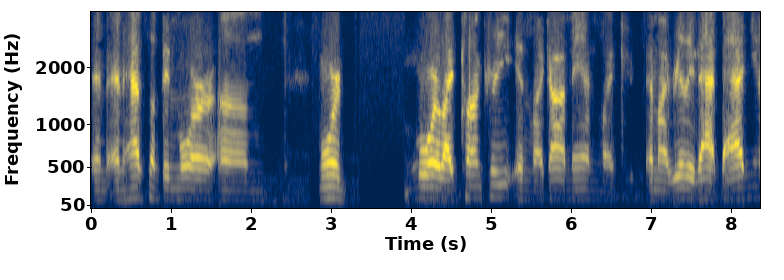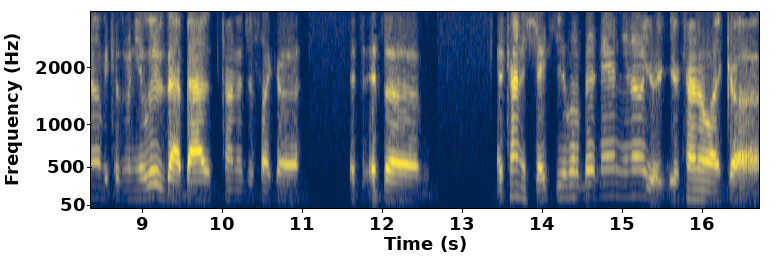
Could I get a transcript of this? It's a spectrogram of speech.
and and have something more um, more more like concrete and like ah man like am I really that bad you know because when you lose that bad it's kind of just like a it's it's a it kind of shakes you a little bit man you know you're you're kind of like uh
